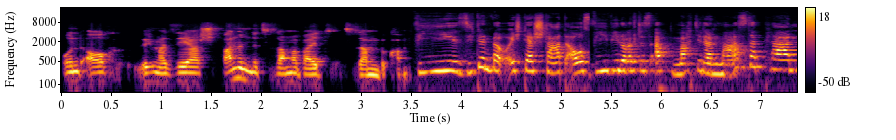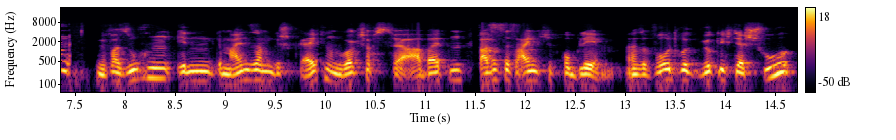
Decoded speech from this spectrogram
und auch ich mal, sehr spannende Zusammenarbeit zusammenbekommen. Wie sieht denn bei euch der Start aus? Wie, wie läuft es ab? Macht ihr dann Masterplan? Wir versuchen in gemeinsamen Gesprächen und Workshops zu erarbeiten, was ist das eigentliche Problem? Also wo drückt wirklich der Schuh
